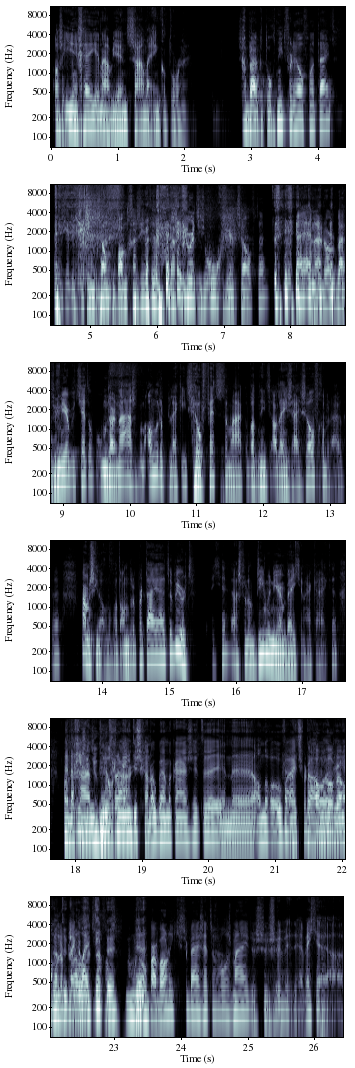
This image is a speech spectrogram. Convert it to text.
als ING en ABN samen één kantoor nemen. Ze gebruiken het toch niet voor de helft van de tijd. Weet je? Dus je kunt zelf op de band gaan zitten. Security is ongeveer hetzelfde. En daardoor blijft er meer budget op om daarna eens op een andere plek iets heel vets te maken. Wat niet alleen zij zelf gebruiken, maar misschien ook nog wat andere partijen uit de buurt. Weet je? Als we er op die manier een beetje naar kijken. En dan gaan natuurlijk heel raar. buurtgemeentes gaan ook bij elkaar zitten. En eh, andere Ja, maar overheidsgebouwen. dan komen we wel weer andere plekken terug. We moeten Ja. nog een paar woningjes erbij zetten volgens mij. Dus, dus eh, weet je, eh,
